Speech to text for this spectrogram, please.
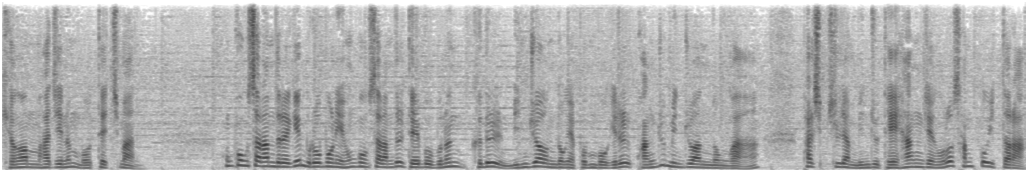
경험하지는 못했지만 홍콩 사람들에게 물어보니 홍콩 사람들 대부분은 그들 민주화 운동의 본보기를 광주 민주화 운동과 87년 민주 대항쟁으로 삼고 있더라.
